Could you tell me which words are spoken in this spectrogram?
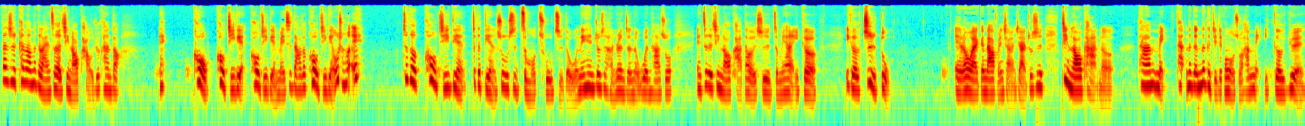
但是看到那个蓝色的敬老卡，我就看到哎扣扣几点扣几点，每次大家都扣几点，我想说哎。这个扣几点？这个点数是怎么储值的？我那天就是很认真的问他说：“诶，这个敬老卡到底是怎么样一个一个制度？”诶，让我来跟大家分享一下，就是敬老卡呢，他每他那个那个姐姐跟我说，他每一个月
